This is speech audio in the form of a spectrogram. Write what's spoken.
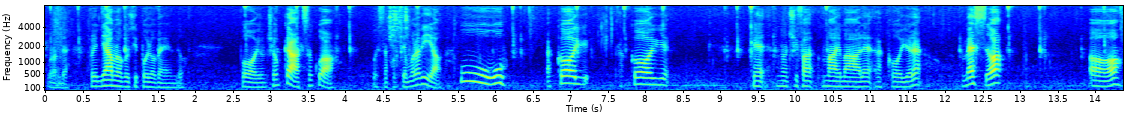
guarda, prendiamolo così poi lo vendo. Poi non c'è un cazzo qua. Questa portiamola via. Uh, raccogli, raccogli. Che non ci fa mai male raccogliere. Messo. Oh,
